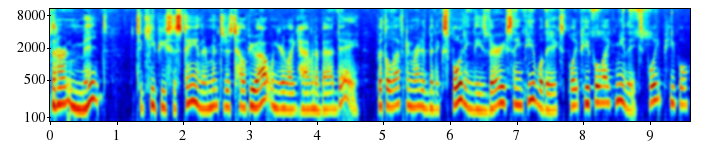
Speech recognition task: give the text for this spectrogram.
that aren't meant to keep you sustained. They're meant to just help you out when you're like having a bad day. But the left and right have been exploiting these very same people. They exploit people like me. They exploit people.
